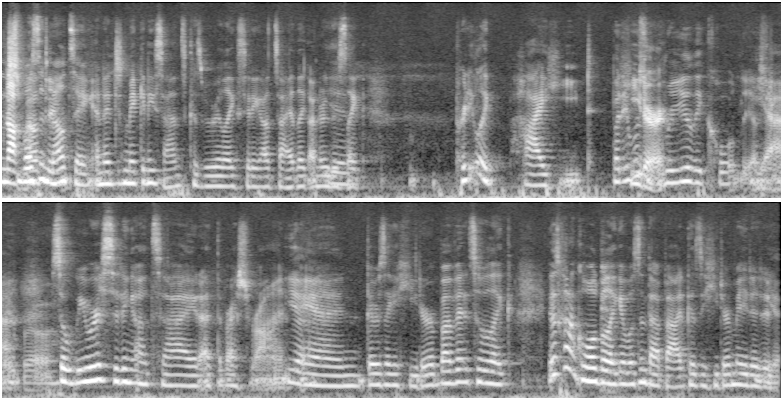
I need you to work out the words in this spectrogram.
not just wasn't melting. and it didn't make any sense because we were like sitting outside like under this like pretty like high heat. But it heater. was really cold yesterday, Yeah. bro. So we were sitting outside at the restaurant Yeah. and there was like a heater above it. So like it was kind of cold, but like it wasn't that bad because the heater made it a Yeah.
